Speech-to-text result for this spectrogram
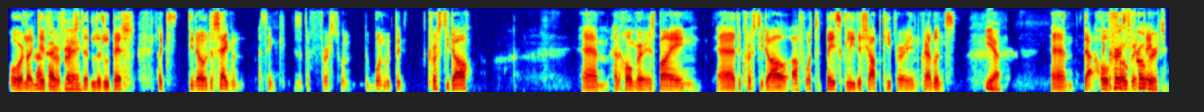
or like they've Okay. reversed it a little bit. Like you know, the segment I think is it the first one, the one with the Krusty doll, um, and Homer is buying uh, the Krusty doll off what's basically the shopkeeper in Gremlins. yeah. Um, that The whole cursed Frogurt Frogurt. thing.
